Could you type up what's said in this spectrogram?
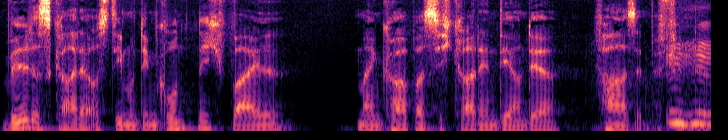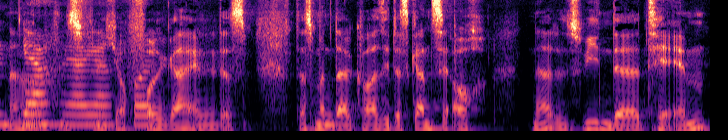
will das gerade aus dem und dem Grund nicht, weil mein Körper sich gerade in der und der Phase befindet. Mhm, ne? ja, das ja, finde ich ja, auch voll. voll, geil, dass, dass man da quasi das Ganze auch, ne, das ist wie in der TM,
